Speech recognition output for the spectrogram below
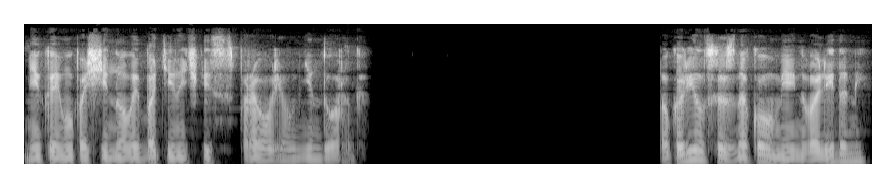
Мика ему почти новые ботиночки спроворил недорого. Покурился знакомыми инвалидами,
